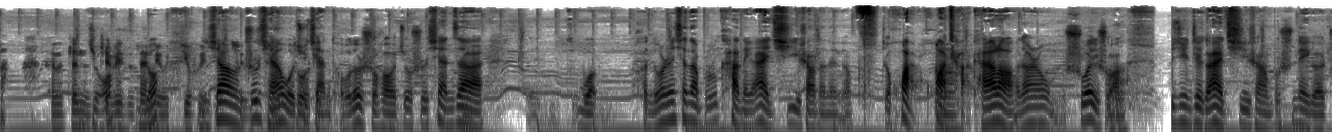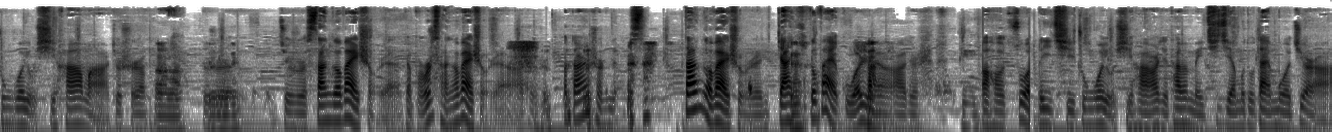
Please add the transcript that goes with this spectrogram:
可能真的这辈子再没有机会。你像之前我去剪头的时候，就是现在，我很多人现在不是看那个爱奇艺上的那个，就话话岔开了。当然，我们说一说啊，最近这个爱奇艺上不是那个中国有嘻哈嘛？就是，就是。就是三个外省人，这不是三个外省人啊，就是 当然是三个外省人加一个外国人啊，就是，然后做了一期《中国有嘻哈》，而且他们每期节目都戴墨镜啊。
